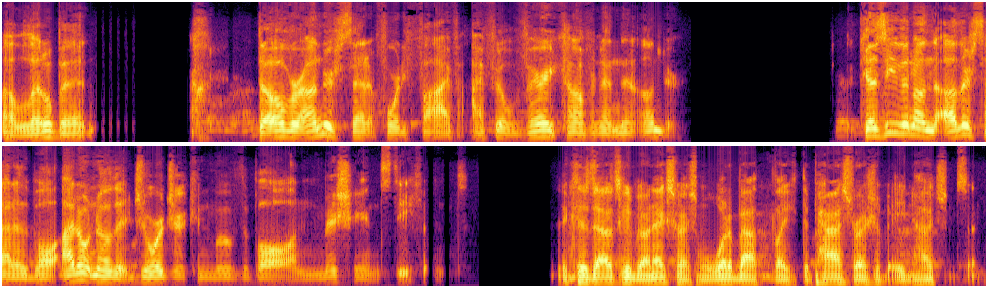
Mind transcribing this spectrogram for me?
A little bit. The over under set at 45. I feel very confident in the under. Because even on the other side of the ball, I don't know that Georgia can move the ball on Michigan's defense. Because that was going to be our next question. Well, what about like the pass rush of Aidan Hutchinson?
